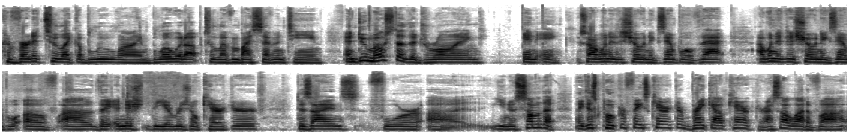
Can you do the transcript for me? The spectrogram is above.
convert it to like a blue line, blow it up to 11 by 17, and do most of the drawing in ink. So I wanted to show an example of that. I wanted to show an example of uh, the initial, the original character designs for uh, you know some of the like this poker face character, breakout character. I saw a lot of uh,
